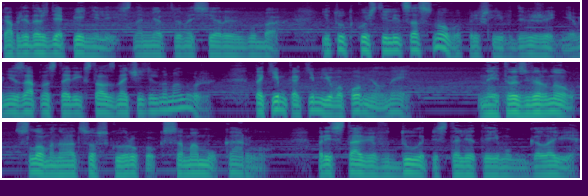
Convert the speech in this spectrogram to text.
Капли дождя пенились на мертвенно-серых губах. И тут кости лица снова пришли в движение. Внезапно старик стал значительно моложе, таким, каким его помнил Нейт. Нейт развернул сломанную отцовскую руку к самому Карлу, приставив дуло пистолета ему к голове.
